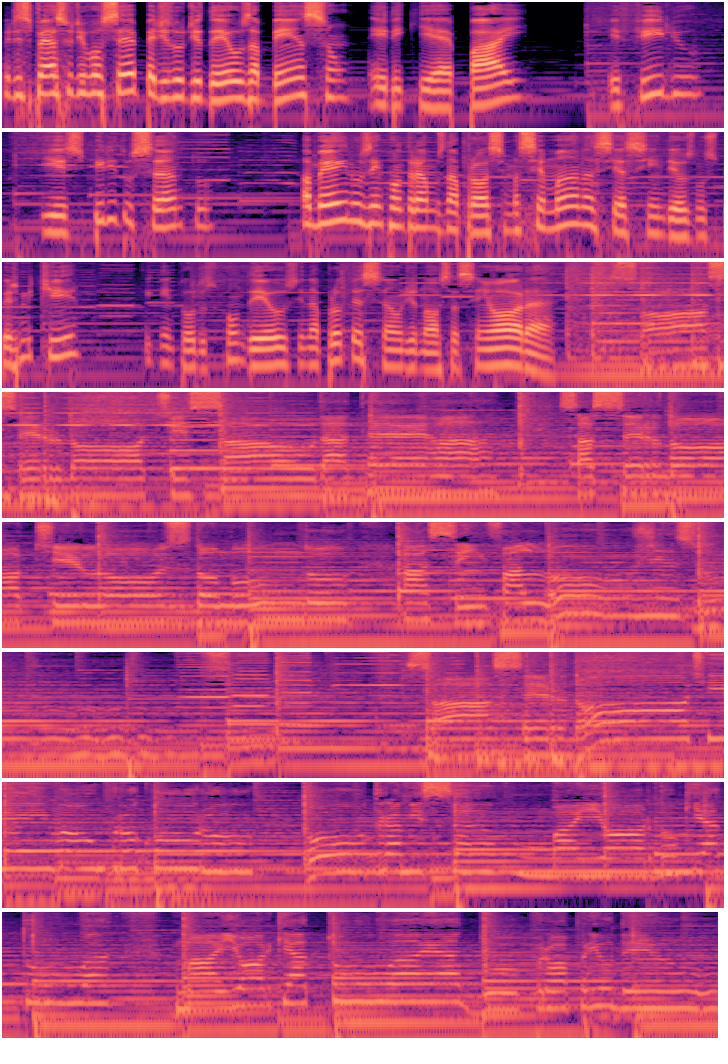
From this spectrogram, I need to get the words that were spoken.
Me despeço de você, pedindo de Deus a bênção, Ele que é Pai, e Filho e Espírito Santo. Amém. Nos encontramos na próxima semana, se assim Deus nos permitir. Fiquem todos com Deus e na proteção de Nossa Senhora sacerdote, sal da terra, sacerdote, luz do mundo, assim falou Jesus. Sacerdote, em vão procuro outra missão maior do que a tua, maior que a tua é a do próprio Deus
